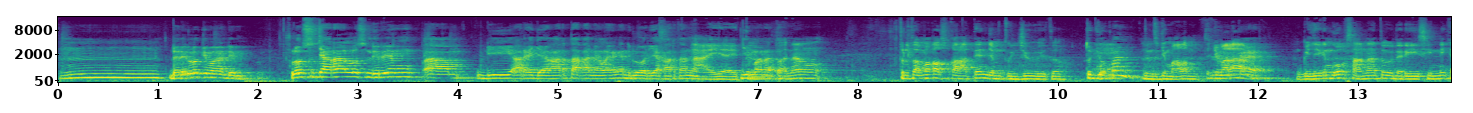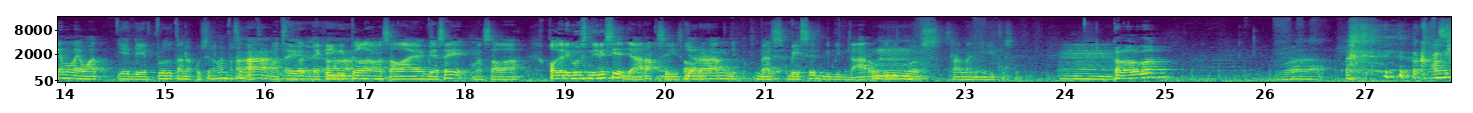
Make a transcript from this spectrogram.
Hmm, Dari lo gimana dim? Lo secara lo sendiri yang um, di area Jakarta kan yang lain kan di luar Jakarta nih. Nah iya itu. Gimana tuh? Kadang terutama kalau suka latihan jam 7 gitu. Tujuh apaan? Jam 7 malam. Tujuh malam. Oke. Oke, jadi kan gue ke sana tuh dari sini kan lewat ya Depro tuh tanah kusir kan pasti Ah, macet iya, banget ya kayak ah. gitulah masalahnya biasanya masalah kalau dari gue sendiri sih ya jarak sih soalnya Jarak. kan base base di Bintaro jadi Hmm. gue harus sananya gitu sih Hmm. Kalau lo bang? Gua masih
